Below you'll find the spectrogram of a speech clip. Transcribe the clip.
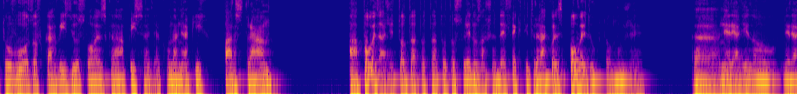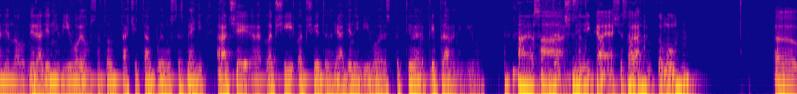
tú v úvozovkách víziu Slovenska napísať ako na nejakých pár strán, a povedať, že toto a toto a toto sú jednoznačné defekty, ktoré nakoniec povedú k tomu, že neriadenou, neriadenou, neriadeným vývojom sa to tak či tak bude musieť zmeniť. Radšej lepší, lepší je ten riadený vývoj, respektíve pripravený vývoj. A ja som a čo sa týka, no? ja ešte sa vrátim k tomu uh-huh. uh,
